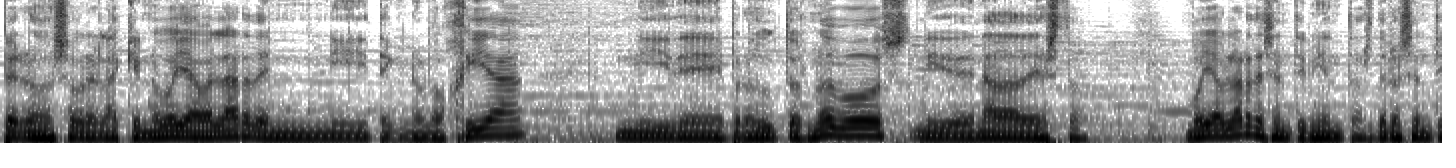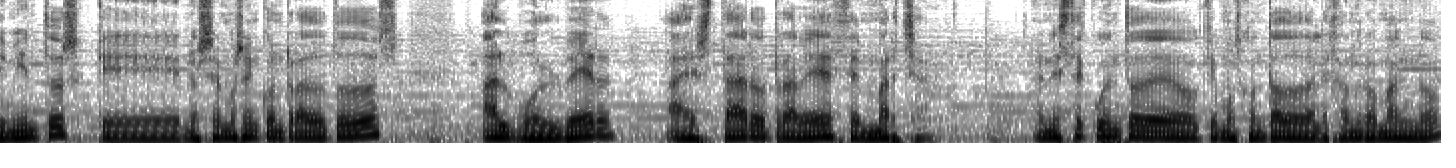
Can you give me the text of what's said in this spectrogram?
pero sobre la que no voy a hablar de ni tecnología, ni de productos nuevos, ni de nada de esto. Voy a hablar de sentimientos, de los sentimientos que nos hemos encontrado todos al volver a estar otra vez en marcha. En este cuento de, que hemos contado de Alejandro Magno,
